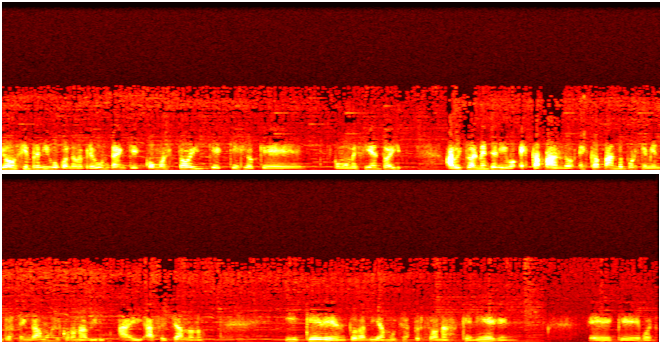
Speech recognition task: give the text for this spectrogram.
yo siempre digo cuando me preguntan que cómo estoy, que qué es lo que, cómo me siento, y habitualmente digo escapando, escapando porque mientras tengamos el coronavirus ahí acechándonos y queden todavía muchas personas que nieguen eh, que bueno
